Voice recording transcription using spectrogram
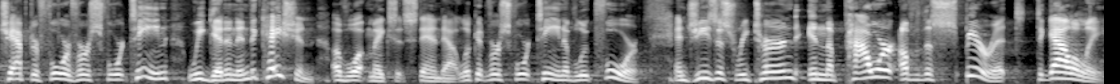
chapter 4 verse 14 we get an indication of what makes it stand out look at verse 14 of luke 4 and jesus returned in the power of the spirit to galilee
